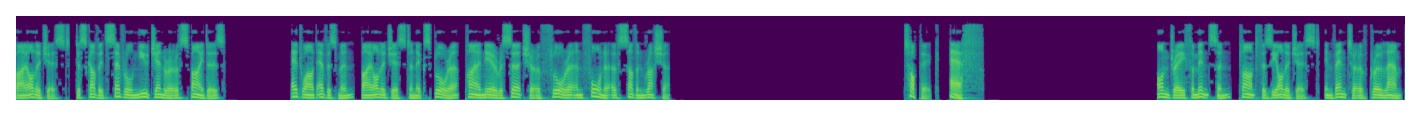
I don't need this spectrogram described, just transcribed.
biologist, discovered several new genera of spiders. Eduard Eversman, biologist and explorer, pioneer researcher of flora and fauna of southern Russia. F Andrei Famintsyn, plant physiologist, inventor of grow lamp,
